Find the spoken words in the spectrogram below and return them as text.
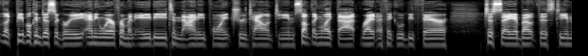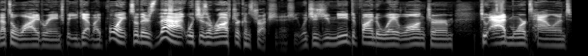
like people can disagree anywhere from an 80 to 90 point true talent team, something like that, right? I think it would be fair to say about this team. That's a wide range, but you get my point. So there's that, which is a roster construction issue, which is you need to find a way long term to add more talent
